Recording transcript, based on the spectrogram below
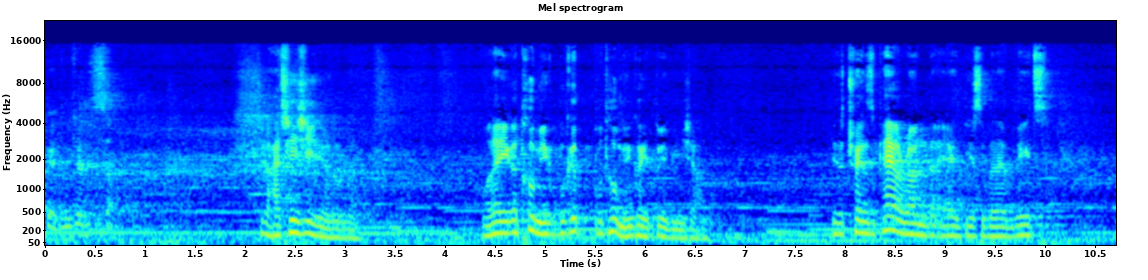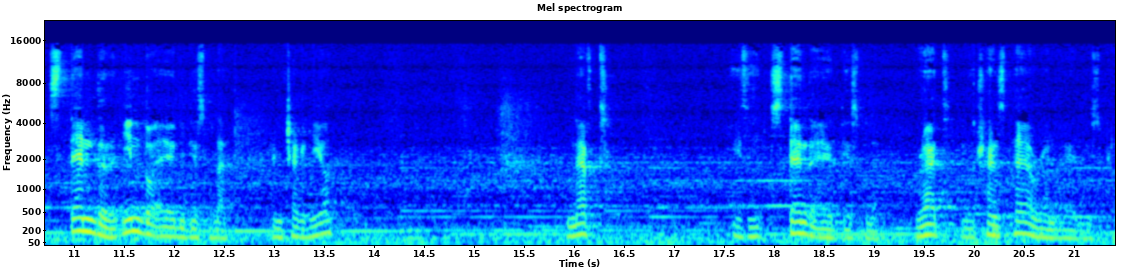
改成一些闪。这个还清晰一点，是不是？我的一个透明不不透明可以对比一下。It's transparent LED display with standard indoor LED display. And check here. Left is standard LED display. Right is transparent LED display.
